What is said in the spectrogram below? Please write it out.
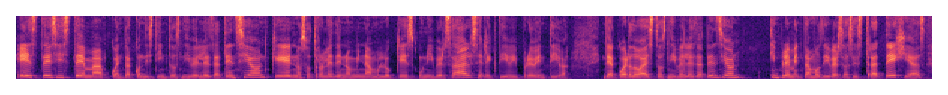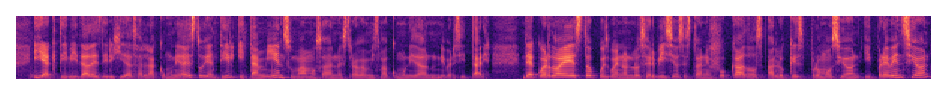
Este sistema cuenta con distintos niveles de atención que nosotros le denominamos lo que es universal, selectiva y preventiva. De acuerdo a estos niveles de atención, implementamos diversas estrategias y actividades dirigidas a la comunidad estudiantil y también sumamos a nuestra misma comunidad universitaria. De acuerdo a esto, pues bueno, los servicios están enfocados a lo que es promoción y prevención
